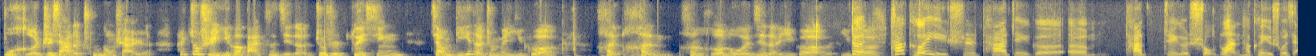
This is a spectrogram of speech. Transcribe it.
不合之下的冲动杀人，他就是一个把自己的就是罪行降低的这么一个很很很合逻辑的一个一个。对他可以是他这个呃，他这个手段，他可以说假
